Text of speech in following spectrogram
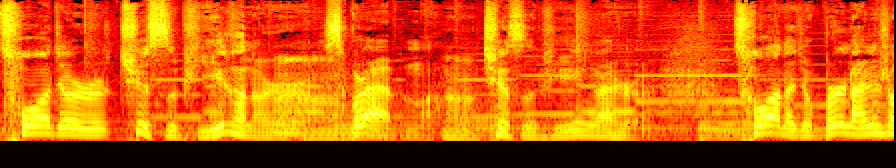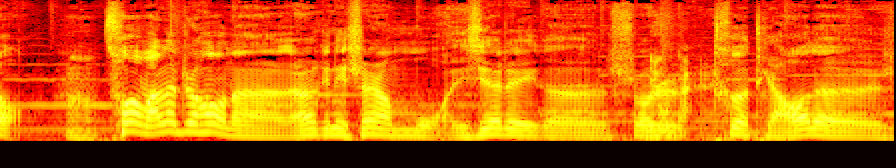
搓就是去死皮，可能是嗯。scrap 嘛，嗯。去死皮应该是。搓的就倍儿难受。嗯。搓完了之后呢，然后给你身上抹一些这个说是特调的，是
